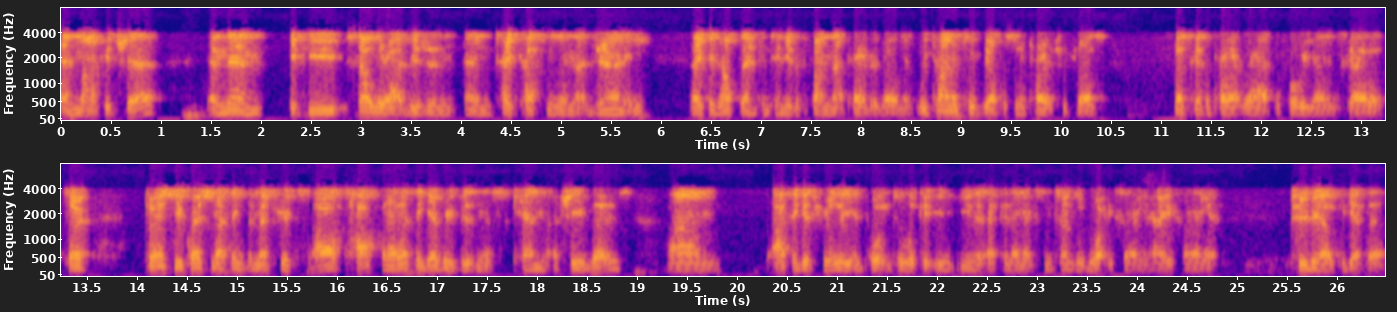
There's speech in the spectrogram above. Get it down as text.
and market share. And then if you sell the right vision and take customers on that journey, they can help then continue to fund that product development. We kind of took the opposite approach, which was let's get the product right before we go and scale it. So to answer your question, I think the metrics are tough, and I don't think every business can achieve those. Um, I think it's really important to look at unit economics in terms of what you're selling and how you're selling it to be able to get there.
